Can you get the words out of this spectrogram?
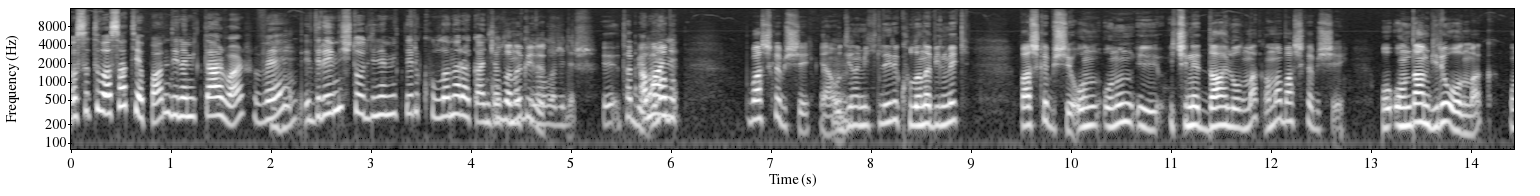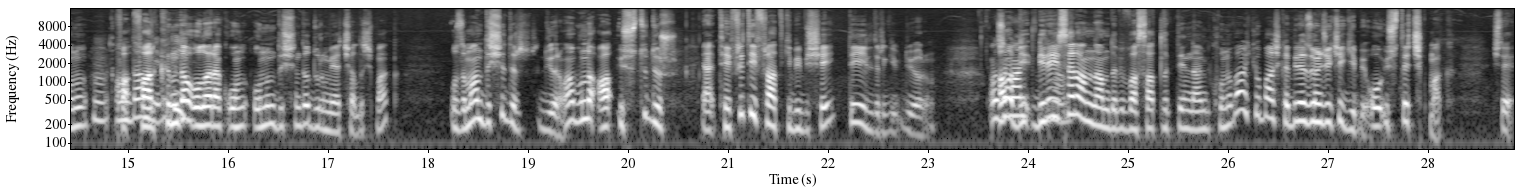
vasatı vasat yapan dinamikler var ve Hı direniş de o dinamikleri kullanarak ancak mümkün olabilir. E, tabii Ama ama, hani- bu başka bir şey. Yani o dinamikleri kullanabilmek başka bir şey. Onun, onun e, içine dahil olmak ama başka bir şey. O ondan biri olmak, onu Hı, fa- biri farkında değil. olarak on- onun dışında durmaya çalışmak. O zaman dışıdır diyorum ama bunda üstüdür. Yani tefrit ifrat gibi bir şey değildir gibi diyorum. O Ama zaman, bi- bireysel anlamda bir vasatlık denilen bir konu var ki o başka. Biraz önceki gibi o üste çıkmak, işte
